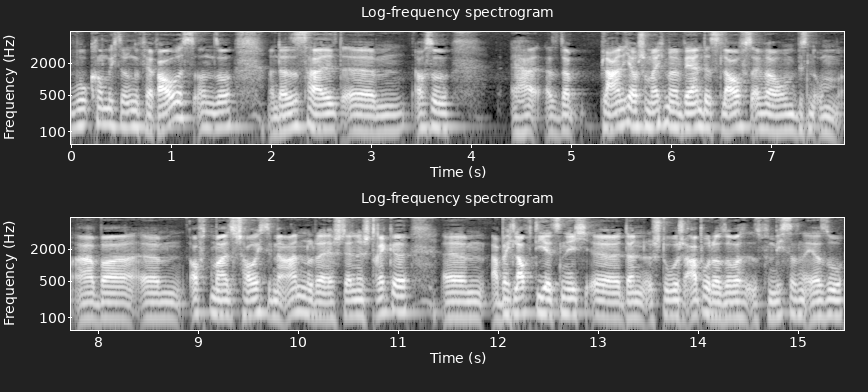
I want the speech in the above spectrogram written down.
wo komme ich dann ungefähr raus und so. Und das ist halt ähm, auch so, ja, also da plane ich auch schon manchmal während des Laufs einfach auch ein bisschen um. Aber ähm, oftmals schaue ich sie mir an oder erstelle eine Strecke. Ähm, aber ich laufe die jetzt nicht äh, dann stoisch ab oder sowas. Für mich ist das eher so,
